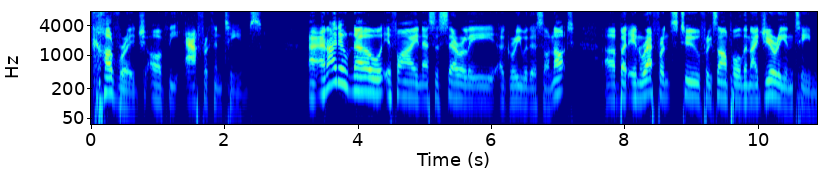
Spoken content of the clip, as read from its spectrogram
coverage of the African teams. And I don't know if I necessarily agree with this or not, uh, but in reference to, for example, the Nigerian team,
